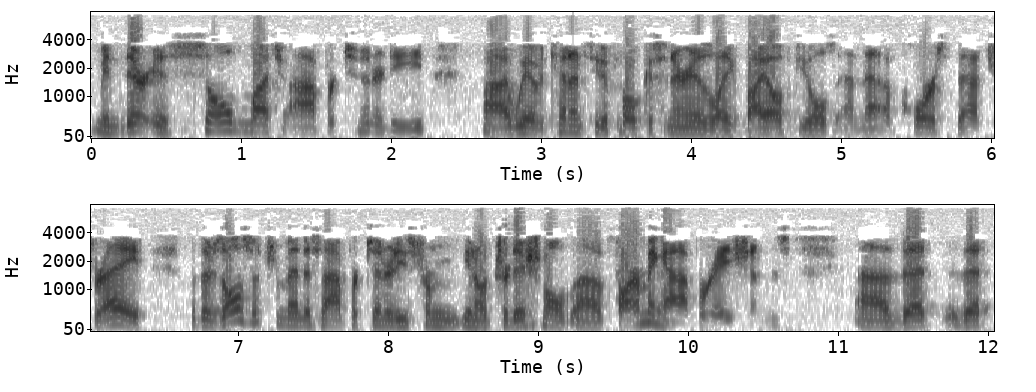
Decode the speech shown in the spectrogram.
I mean, there is so much opportunity uh, we have a tendency to focus in areas like biofuels, and that, of course, that's right. But there's also tremendous opportunities from you know traditional uh, farming operations uh, that that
